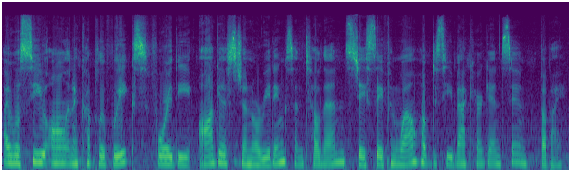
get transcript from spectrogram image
I will see you all in a couple of weeks for the August general readings. Until then, stay safe and well. Hope to see you back here again soon. Bye bye.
